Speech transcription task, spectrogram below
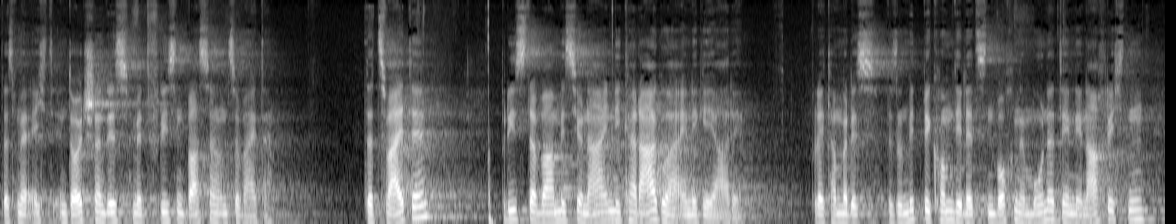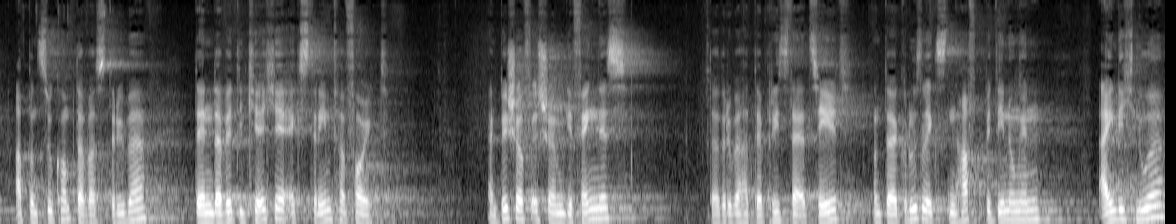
dass man echt in Deutschland ist mit fließend Wasser und so weiter. Der zweite Priester war Missionar in Nicaragua einige Jahre. Vielleicht haben wir das ein bisschen mitbekommen, die letzten Wochen und Monate in den Nachrichten. Ab und zu kommt da was drüber, denn da wird die Kirche extrem verfolgt. Ein Bischof ist schon im Gefängnis, darüber hat der Priester erzählt, unter gruseligsten Haftbedingungen, eigentlich nur,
